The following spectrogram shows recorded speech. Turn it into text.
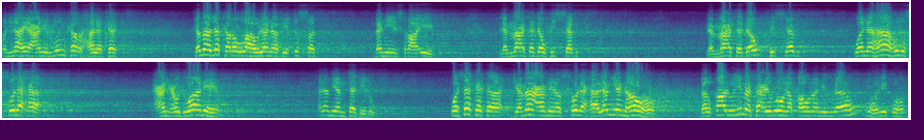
والنهي عن المنكر هلكت. كما ذكر الله لنا في قصة بني إسرائيل. لما اعتدوا في السبت لما اعتدوا في السبت ونهاهم الصلحاء. عن عدوانهم لم يمتثلوا. وسكت جماعة من الصلحة لم ينهوهم بل قالوا لم تعظون قوما الله مهلكهم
